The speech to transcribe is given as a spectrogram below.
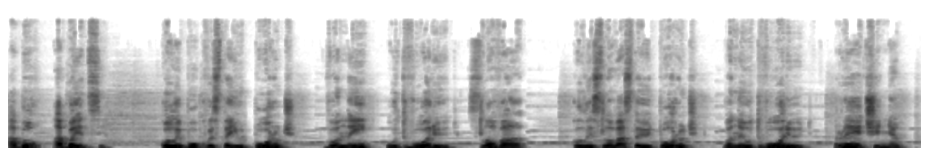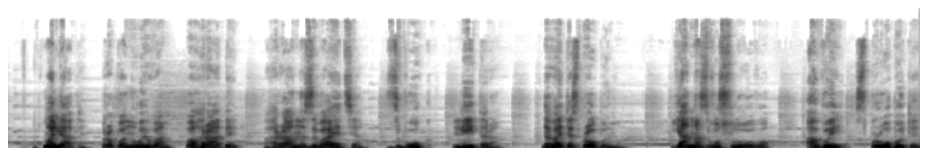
або абетці. Коли букви стають поруч, вони утворюють слова. Коли слова стають поруч, вони утворюють речення. Малята, пропоную вам пограти. Гра називається Звук літера. Давайте спробуємо. Я назву слово, а ви спробуйте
